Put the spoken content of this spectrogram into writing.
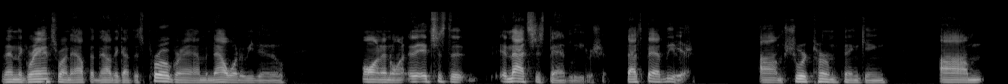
And then the grants run out, but now they got this program, and now what do we do? On and on. It's just a and that's just bad leadership. That's bad leadership. Um, short-term thinking. Um,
